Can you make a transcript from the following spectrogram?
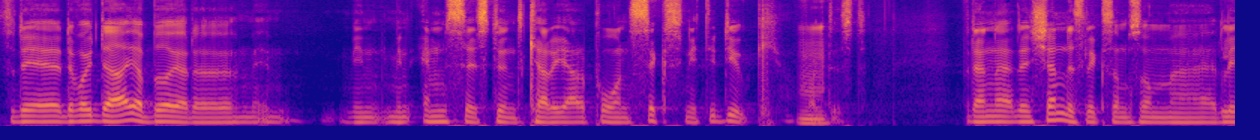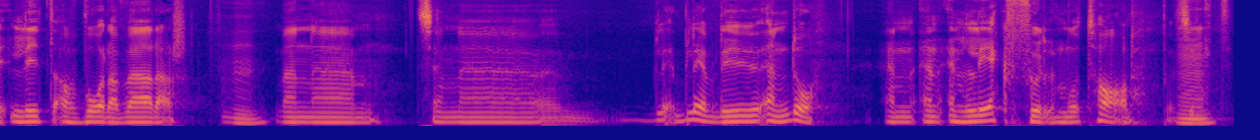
Så det, det var ju där jag började min, min, MC-stuntkarriär på en 690 Duke Mm. faktiskt. För den, eh, den kändes liksom som li, lite av båda världar. Men eh, sen eh, ble, blev det ju ändå en, en, en lekfull motard på Mm. sikt.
